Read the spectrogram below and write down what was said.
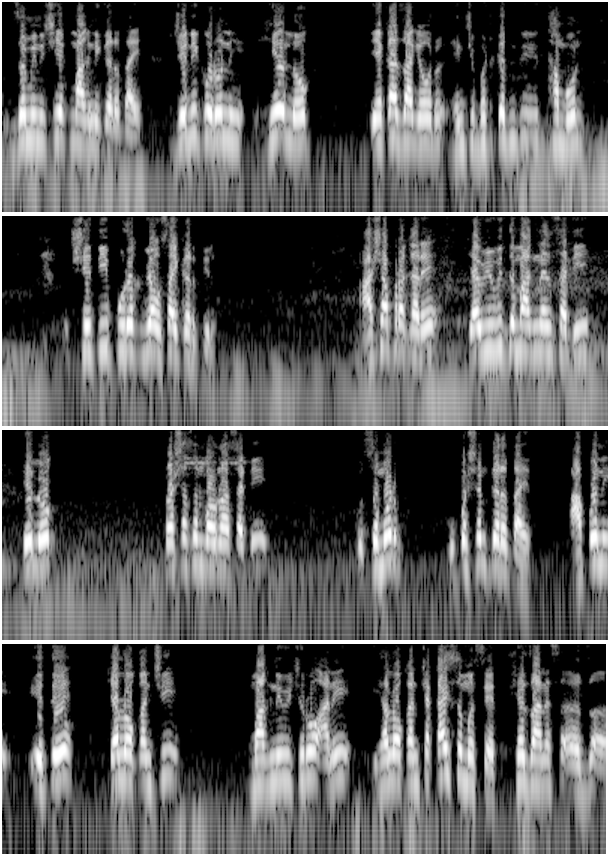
जमिनीची एक मागणी करत आहे. जेणेकरून हे लोक एका जागेवर ह्यांची भटकंती थांबून शेतीपूरक व्यवसाय करतील. अशा प्रकारे या विविध मागण्यांसाठी हे लोक प्रशासन भवनासाठी समोर उपोषण करत आहेत. आपण येथे ह्या लोकांची मागणी विचारू आणि ह्या लोकांच्या काय समस्या आहेत हे जाण्यास जा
